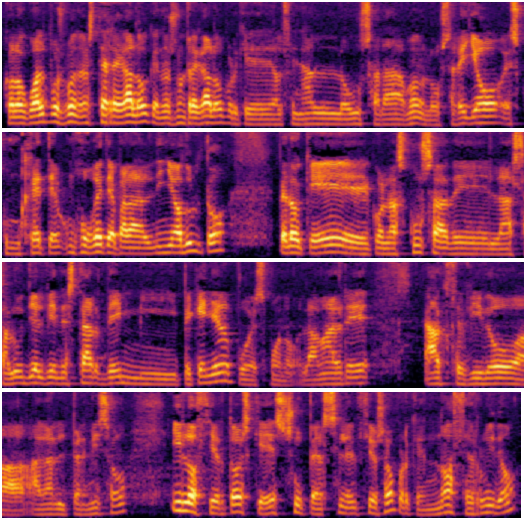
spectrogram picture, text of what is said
Con lo cual, pues bueno, este regalo, que no es un regalo porque al final lo usará, bueno, lo usaré yo, es un un juguete para el niño adulto, pero que con la excusa de la salud y el bienestar de mi pequeña, pues bueno, la madre ha accedido a, a dar el permiso y lo cierto es que es súper silencioso porque no hace ruido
